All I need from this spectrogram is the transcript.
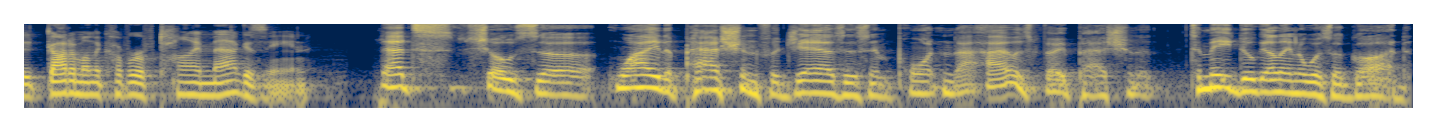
It got him on the cover of Time magazine. That shows uh, why the passion for jazz is important. I, I was very passionate. To me, Duke Ellington was a god.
